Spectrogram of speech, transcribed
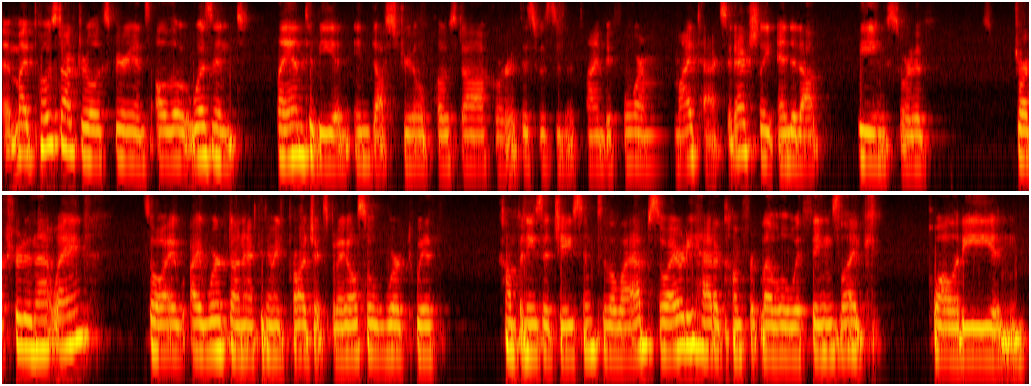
Uh, my postdoctoral experience, although it wasn't planned to be an industrial postdoc or this was in the time before Mitacs, it actually ended up being sort of structured in that way. So I, I worked on academic projects, but I also worked with companies adjacent to the lab. So I already had a comfort level with things like quality and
